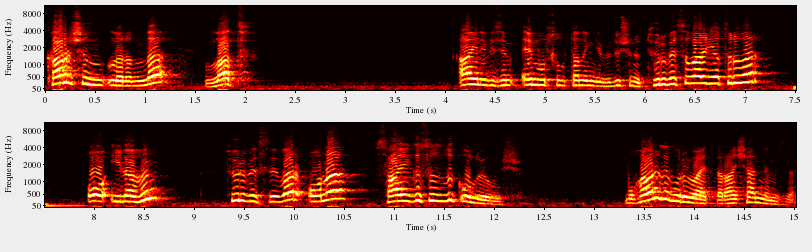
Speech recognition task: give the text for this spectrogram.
Karşılarında Lat aynı bizim Emir Sultan'ın gibi düşünün. Türbesi var, yatırı var. O ilahın türbesi var. Ona saygısızlık oluyormuş. Buhari'de bu rivayetler Ayşe annemizden.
